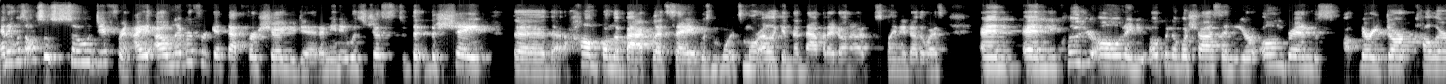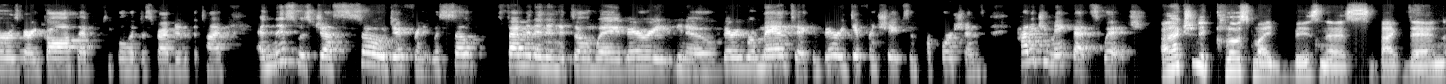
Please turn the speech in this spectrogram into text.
And it was also so different. I, i'll never forget that first show you did. I mean it was just the, the shape the, the hump on the back let's say. It was more it's more elegant than that but i don't know how to explain it otherwise. And and you close your own and you open a Rochas and your own brand was very dark colors very goth people had described it at the time. And this was just so different. It was so feminine in its own way, very, you know, very romantic and very different shapes and proportions. How did you make that switch? I actually closed my business back then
